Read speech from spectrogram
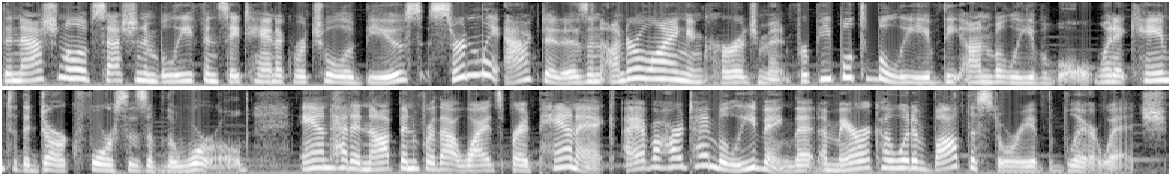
The national obsession and belief in satanic ritual abuse certainly acted as an underlying encouragement for people to believe the unbelievable when it came to the dark forces of the world. And had it not been for that widespread panic, I have a hard time believing that America would have bought the story of the Blair Witch.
